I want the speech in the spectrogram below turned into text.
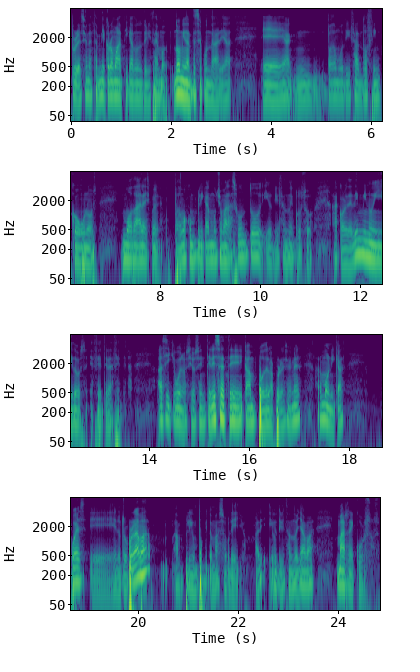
progresiones también cromáticas donde utilizamos dominantes secundarias. Eh, podemos utilizar 2, 5, 1 modales. podemos complicar mucho más el asunto y utilizando incluso acordes disminuidos, etcétera, etcétera. Así que bueno, si os interesa este campo de las progresiones armónicas, pues eh, en otro programa amplío un poquito más sobre ello, ¿vale? Y utilizando ya más recursos.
